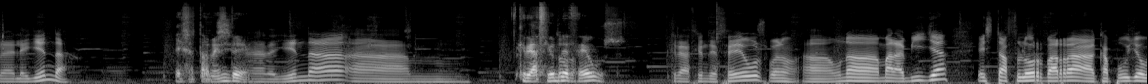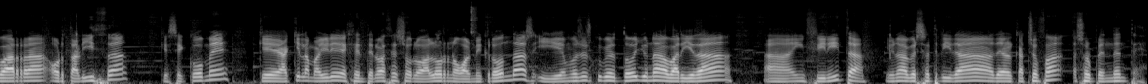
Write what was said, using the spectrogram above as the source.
eh, leyenda. Exactamente. Una leyenda. Creación de Zeus. Creación de Zeus, bueno, una maravilla. Esta flor barra capullo barra hortaliza que se come, que aquí la mayoría de gente lo hace solo al horno o al microondas y hemos descubierto hoy una variedad ah, infinita y una versatilidad de alcachofa sorprendente.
